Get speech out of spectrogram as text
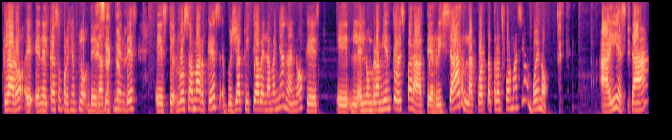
Claro, eh, en el caso, por ejemplo, de David Méndez, este, Rosa Márquez, pues ya tuiteaba en la mañana, ¿no? Que es eh, el nombramiento es para aterrizar la cuarta transformación. Bueno, ahí está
